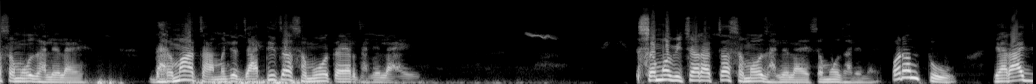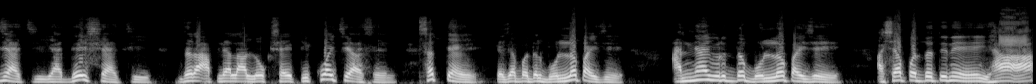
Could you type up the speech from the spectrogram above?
समूह झालेला आहे. धर्माचा म्हणजे जातीचा समूह तयार झालेला आहे. समविचाराचा समूह झालेला आहे समूह झालेला आहे. परंतु या राज्याची या देशाची जर आपल्याला लोकशाही टिकवायची असेल सत्य आहे त्याच्याबद्दल बोललं पाहिजे अन्यायाविरुद्ध बोललं पाहिजे अशा पद्धतीने ह्या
